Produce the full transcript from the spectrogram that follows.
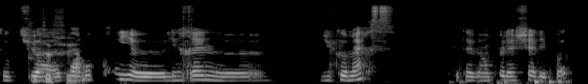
Donc tu as, repris les rênes du commerce que tu avais un peu lâché à l'époque.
